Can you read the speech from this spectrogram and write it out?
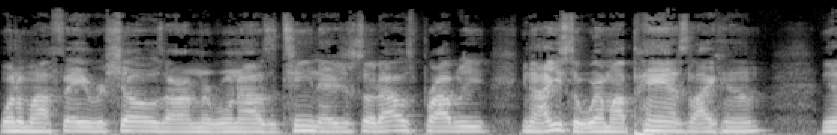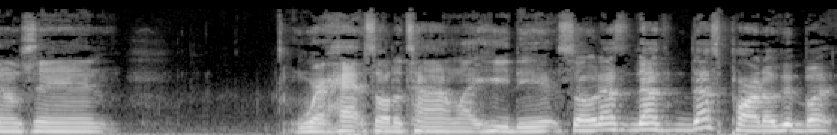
one of my favorite shows. I remember when I was a teenager. So that was probably, you know, I used to wear my pants like him. You know what I'm saying? Wear hats all the time like he did. So that's that's that's part of it. But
